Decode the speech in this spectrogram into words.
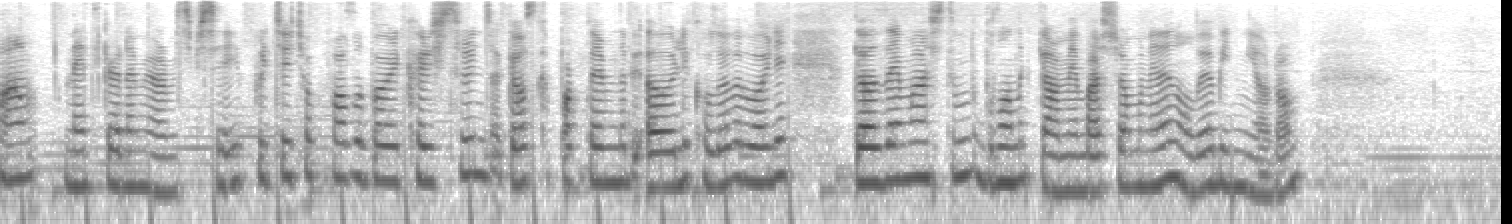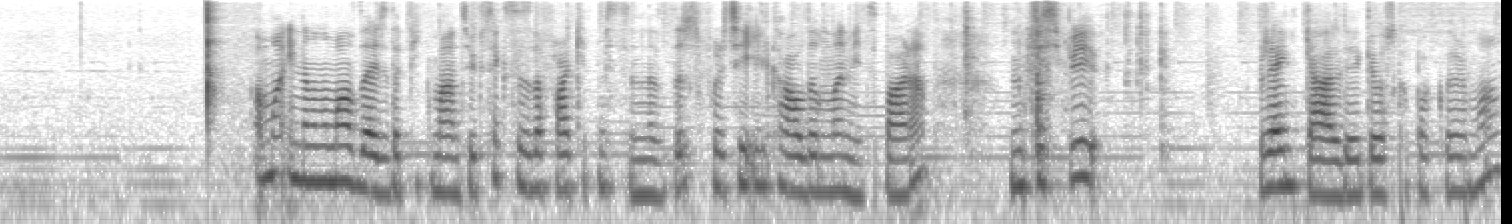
Şu an net göremiyorum hiçbir şeyi. Fırçayı çok fazla böyle karıştırınca göz kapaklarımda bir ağırlık oluyor ve böyle gözlerimi açtığımda bulanık görmeye başlıyorum. Neden oluyor bilmiyorum. Ama inanılmaz derecede pigment yüksek. Siz de fark etmişsinizdir. Fırçayı ilk aldığımdan itibaren müthiş bir renk geldi göz kapaklarıma.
